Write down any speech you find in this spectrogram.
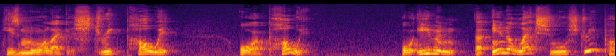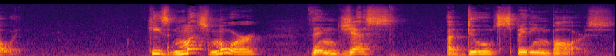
He's more like a street poet or a poet or even an intellectual street poet. He's much more than just a dude spitting bars.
